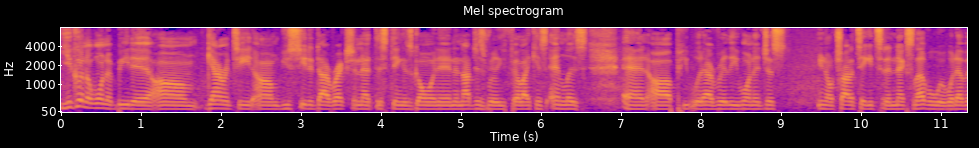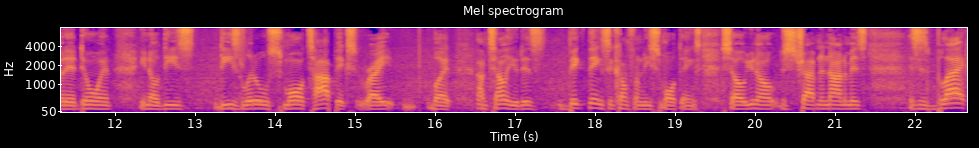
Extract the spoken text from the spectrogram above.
you're gonna want to be there, um, guaranteed. Um, you see the direction that this thing is going in, and I just really feel like it's endless, and uh, people that really want to just, you know, try to take it to the next level with whatever they're doing. You know, these these little small topics, right? But I'm telling you, there's big things to come from these small things. So you know, this is Trapping Anonymous. This is Black.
